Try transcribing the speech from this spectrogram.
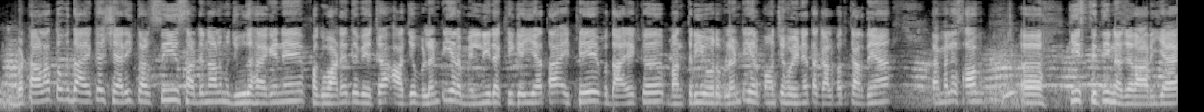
ਬਟਾਲਾ ਤੋਂ ਵਿਧਾਇਕ ਸ਼ਹਿਰੀ ਕਲਸੀ ਸਾਡੇ ਨਾਲ ਮੌਜੂਦ ਹੈਗੇ ਨੇ। ਫਗਵਾੜੇ ਦੇ ਵਿੱਚ ਅੱਜ ਵਲੰਟੀਅਰ ਮਿਲਣੀ ਰੱਖੀ ਗਈ ਹੈ ਤਾਂ ਇੱਥੇ ਵਿਧਾਇਕ ਮੰਤਰੀ ਔਰ ਵਲੰਟੀਅਰ ਪਹੁੰਚੇ ਹੋਏ ਨੇ ਤਾਂ ਗੱਲਬਾਤ ਕਰਦੇ ਹਾਂ। ਐਮਐਲਏ ਸਾਹਿਬ ਕੀ ਸਥਿਤੀ ਨਜ਼ਰ ਆ ਰਹੀ ਹੈ?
